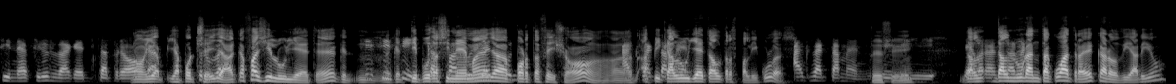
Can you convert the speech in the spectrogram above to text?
cinèfils d'aquests de pro. No, ja, ja pot ser trobem- ja que faci l'ullet, eh? Aquest, Sí, sí, aquest sí, tipus de cinema ja con- porta a fer això, a, a picar l'ullet a altres pel·lícules. Exactament. Sí, sí. dir, Del, llavors, del ara- 94, eh, Caro Diario?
